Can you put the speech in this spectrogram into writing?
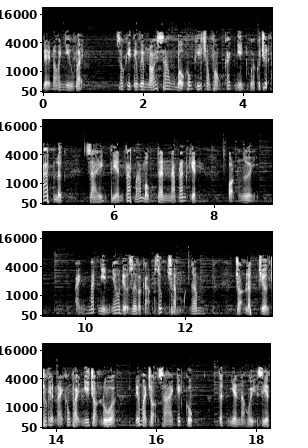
để nói như vậy. Sau khi tiêu viêm nói xong, bầu không khí trong phòng cách nhìn qua có chút áp lực, gia hình thiền pháp má mộc thần nạp lan kiệt. Bọn người ánh mắt nhìn nhau đều rơi vào cảm xúc trầm ngâm. Chọn lập trường trong hiện này không phải như chọn đùa, nếu mà chọn sai kết cục, tất nhiên là hủy diệt.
